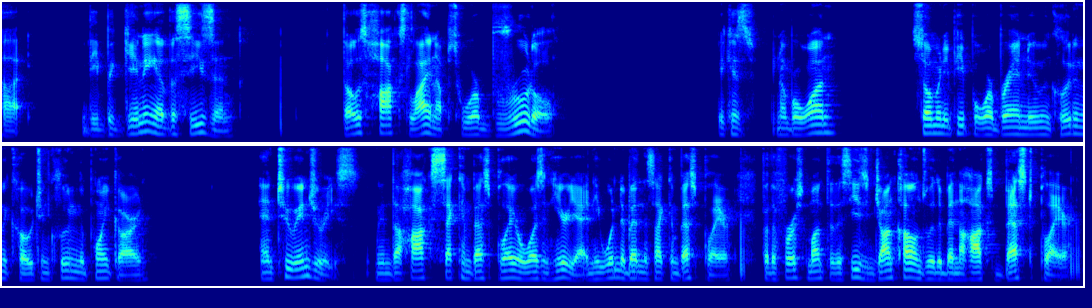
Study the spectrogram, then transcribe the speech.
Uh, the beginning of the season, those Hawks lineups were brutal because number one, so many people were brand new, including the coach, including the point guard, and two injuries. I mean, the Hawks' second best player wasn't here yet, and he wouldn't have been the second best player for the first month of the season. John Collins would have been the Hawks' best player.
